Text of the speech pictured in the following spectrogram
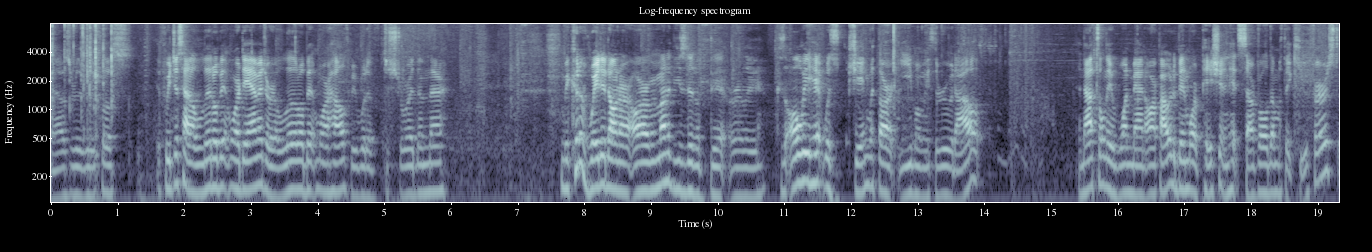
Yeah, that was really, really close. If we just had a little bit more damage or a little bit more health, we would have destroyed them there. We could have waited on our R. We might have used it a bit early. Because all we hit was Jhin with our E when we threw it out. And that's only a one-man R. If I would have been more patient and hit several of them with a Q first,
